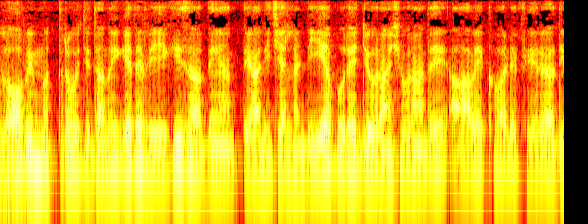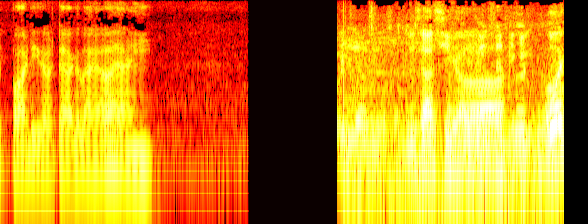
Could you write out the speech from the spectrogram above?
ਲੋ ਵੀ ਮਿੱਤਰੋ ਜਿੱਦਾਂ ਤੁਸੀਂ ਕਿਤੇ ਵੇਖ ਹੀ ਸਕਦੇ ਆ ਤਿਆਰੀ ਚੱਲਣ ਦੀ ਆ ਪੂਰੇ ਜੋਰਾਂ ਸ਼ੋਰਾਂ ਤੇ। ਆ ਵੇਖੋ ਸਾਡੇ ਫੇਅਰਵੈਲ ਦੀ ਪਾਰਟੀ ਦਾ ਟੈਗ ਲਾਇਆ ਹੋਇਆ ਅਸੀਂ। ਜੀ ਸਤਿ ਸ਼੍ਰੀ ਅਕਾਲ। ਓਏ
